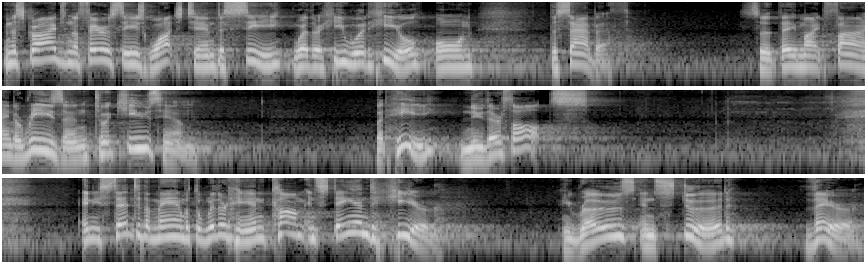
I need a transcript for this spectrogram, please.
And the scribes and the Pharisees watched him to see whether he would heal on the Sabbath, so that they might find a reason to accuse him. But he knew their thoughts. And he said to the man with the withered hand, Come and stand here. He rose and stood there.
